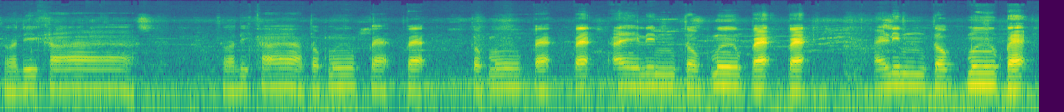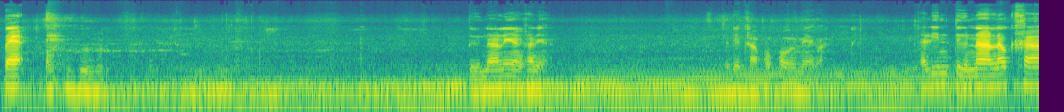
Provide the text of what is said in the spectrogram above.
สวัสดีค่ะ สวัสดีค่ะ ตบมือแปะแปะ ตบมือแปะแปะ ไอรินตบมือแปะแปะ ไอรินตบมือแปะแปะตื่นนานหรือยังคะเนี่ย จะเรียกขับพ่อพ่อแม่ก่อนไอรินตื่นนานแล้วค่ะ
